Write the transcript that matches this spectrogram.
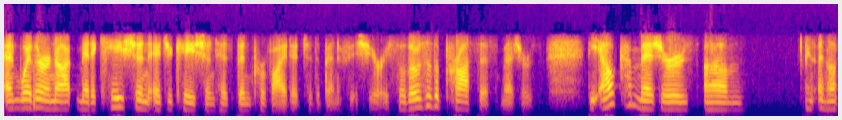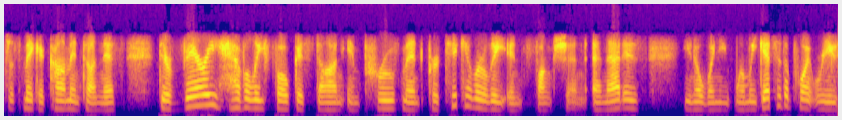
and whether or not medication education has been provided to the beneficiary. So those are the process measures. The outcome measures. Um, and I'll just make a comment on this. They're very heavily focused on improvement, particularly in function, and that is you know, when you when we get to the point where you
